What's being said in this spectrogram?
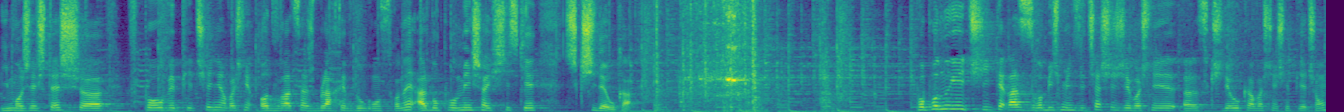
i możesz też e, w połowie pieczenia właśnie odwracasz blachę w drugą stronę albo pomieszaj wszystkie skrzydełka. Proponuję Ci teraz zrobić w międzyczasie, że właśnie e, skrzydełka właśnie się pieczą.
